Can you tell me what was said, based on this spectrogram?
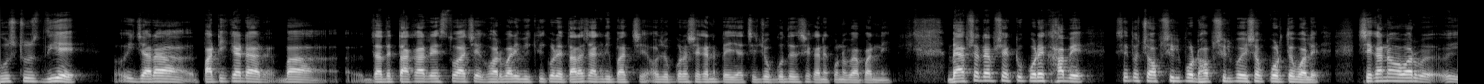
ঘুষ টুস দিয়ে ওই যারা পার্টি ক্যাডার বা যাদের টাকার রেস্ত আছে ঘর বাড়ি বিক্রি করে তারা চাকরি পাচ্ছে, অযোগ্যরা সেখানে পেয়ে যাচ্ছে, যোগ্যদের সেখানে কোনো ব্যাপার নেই। ব্যবসা ট্যাবসা একটু করে খাবে, সে তো চপ শিল্প, ঢপ শিল্প এসব করতে বলে। সেখানেও আবার ওই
